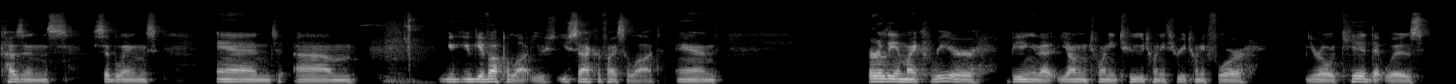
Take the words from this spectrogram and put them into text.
cousins, siblings, and um, you you give up a lot. You you sacrifice a lot. And early in my career, being that young 22, 23, 24 year old kid that was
